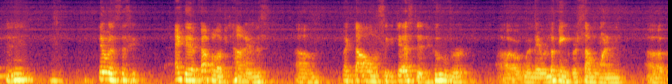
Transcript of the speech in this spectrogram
Mm, There was this, actually a couple of times, um, McDonald suggested Hoover, uh, when they were looking for someone uh,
